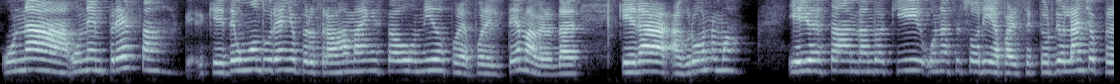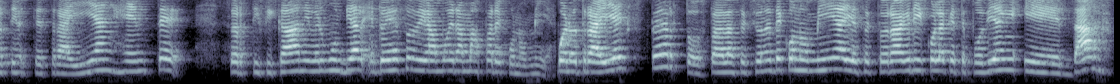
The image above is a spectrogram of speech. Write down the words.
una, una empresa que, es de un hondureño, pero trabaja más en Estados Unidos por, por el tema, ¿verdad? Que era agrónoma. Y ellos estaban dando aquí una asesoría para el sector de Olancho, pero te traían gente certificada a nivel mundial, entonces esto digamos era más para economía. Bueno, traía expertos para las secciones de economía y el sector agrícola que te podían eh, dar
